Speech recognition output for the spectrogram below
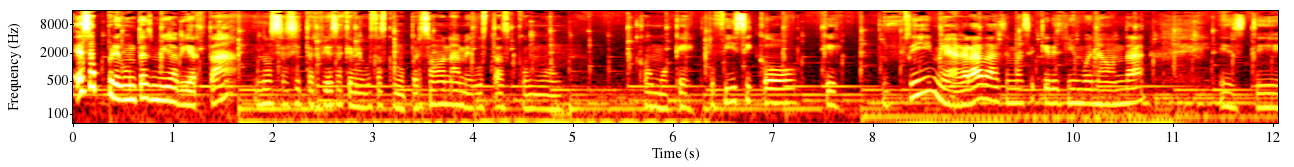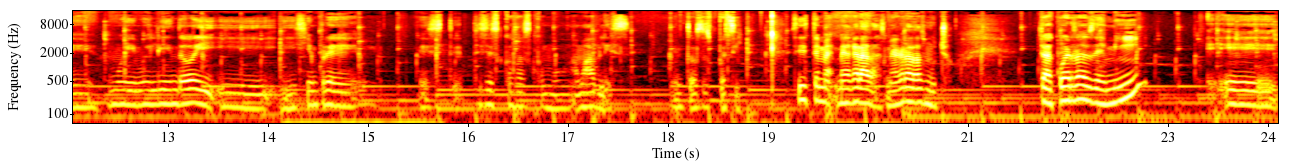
Esa pregunta es muy abierta, no sé si te refieres a que me gustas como persona, me gustas como, como qué, tu físico, qué. Pues sí, me agrada, hace que eres bien buena onda, este, muy, muy lindo y siempre este, dices cosas como amables. Entonces, pues sí, sí, te, me, agradas, me agradas mucho. ¿Te acuerdas de mí? Eh,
